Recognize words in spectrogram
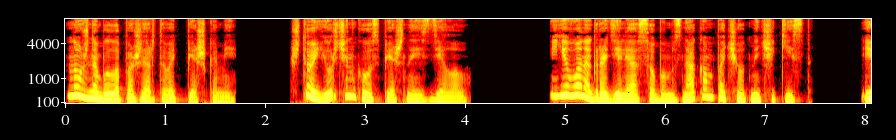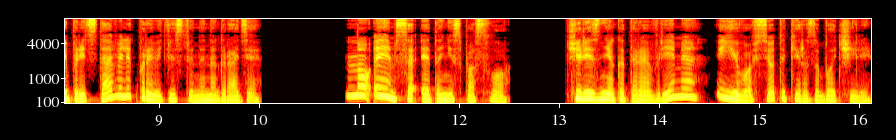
нужно было пожертвовать пешками, что Юрченко успешно и сделал. Его наградили особым знаком «Почетный чекист» и представили к правительственной награде. Но Эймса это не спасло. Через некоторое время его все таки разоблачили.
